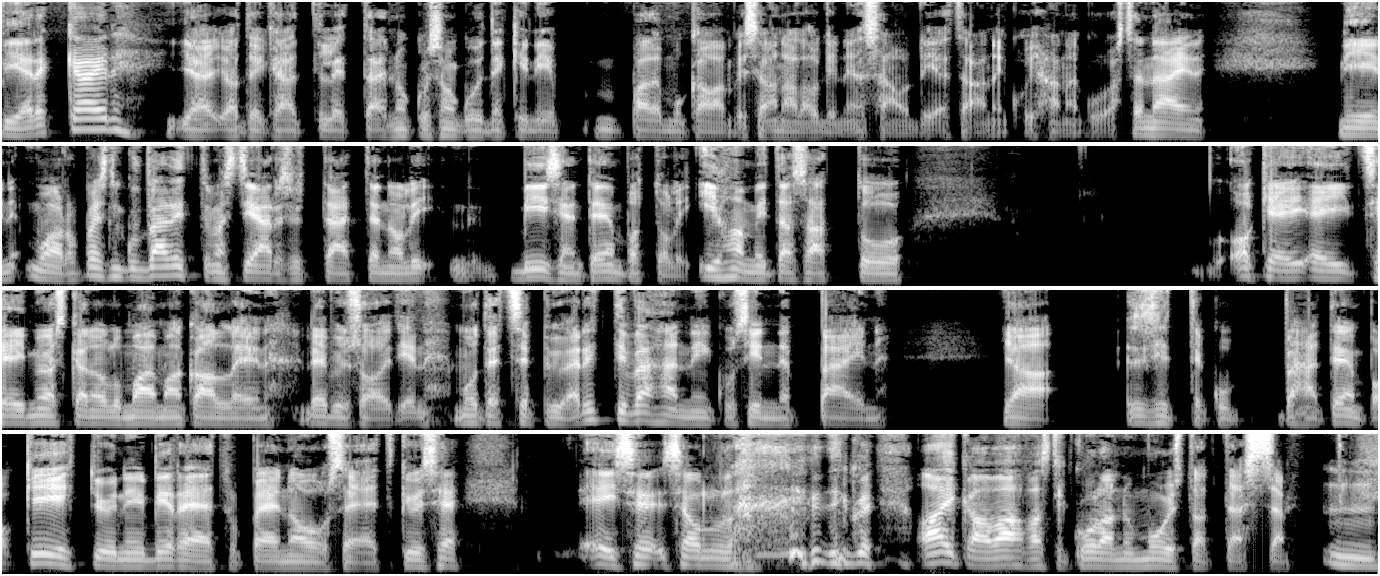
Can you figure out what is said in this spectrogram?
vierekkäin ja jotenkin ajattelin, että no kun se on kuitenkin niin paljon mukavampi se analoginen soundi ja tämä on niin kuin ihana kuulosta näin. Niin mua rupesi niin kuin välittömästi ärsyttää, että ne oli, biisien tempot oli ihan mitä sattuu. Okei, ei, se ei myöskään ollut maailman kallein levysoitin, mutta et se pyöritti vähän niin kuin sinne päin. Ja sitten kun vähän tempo kiihtyy, niin vireet rupeaa nousee. Että kyllä se, ei se, se ollut niin kuin aikaa vahvasti kuulannut muistot tässä. Mm.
